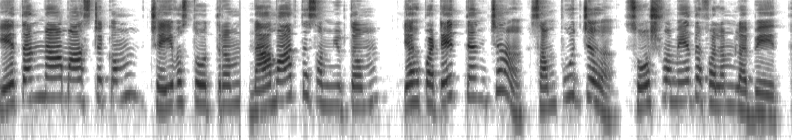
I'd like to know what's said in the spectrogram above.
ఏతన్నామాష్టకం చైవ స్తోత్రం నామార్థ సంయుక్తం యహ పటేత్యంచ సంపూజ్య సోష్వమేధ ఫలం లభేత్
